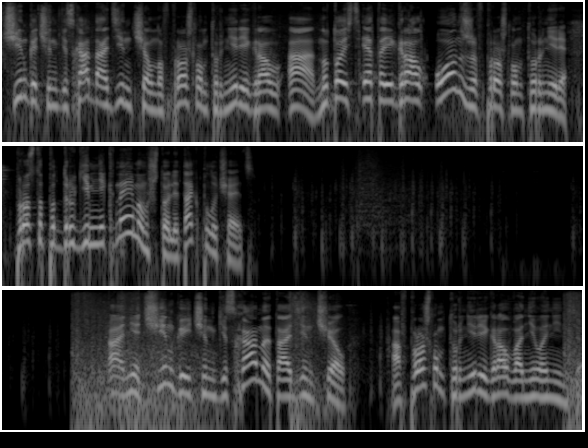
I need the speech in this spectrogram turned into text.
Чинга Чингисхада один чел, но в прошлом турнире играл... А, ну то есть это играл он же в прошлом турнире? Просто под другим никнеймом, что ли? Так получается? А, нет, Чинга и Чингисхан это один чел. А в прошлом турнире играл Ванила Ниндзя.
